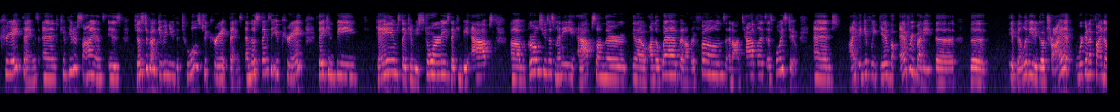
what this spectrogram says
create things, and computer science is just about giving you the tools to create things. And those things that you create, they can be games, they can be stories, they can be apps. Um, girls use as many apps on their, you know, on the web and on their phones and on tablets as boys do. And I think if we give everybody the the the ability to go try it, we're going to find a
